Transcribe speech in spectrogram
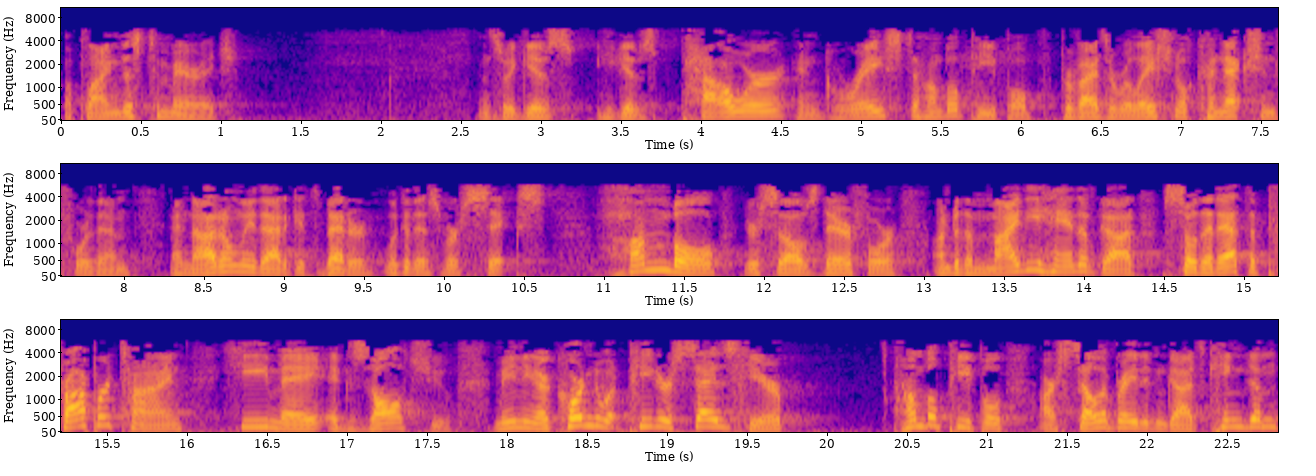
applying this to marriage. And so he gives, he gives power and grace to humble people, provides a relational connection for them. And not only that, it gets better. Look at this, verse 6. Humble yourselves, therefore, under the mighty hand of God, so that at the proper time he may exalt you. Meaning, according to what Peter says here, Humble people are celebrated in God's kingdom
